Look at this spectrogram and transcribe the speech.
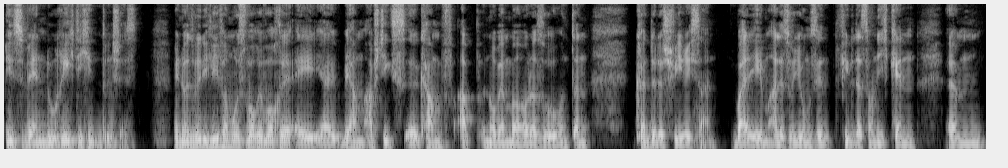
ist, wenn du richtig hinten drin stehst. Wenn du also wirklich liefern musst, Woche, Woche, ey, wir haben Abstiegskampf ab November oder so und dann könnte das schwierig sein, weil eben alle so jung sind, viele das noch nicht kennen. Ähm,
